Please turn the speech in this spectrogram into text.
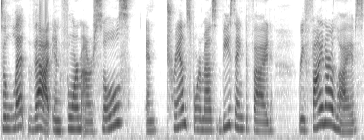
to let that inform our souls and transform us, be sanctified, refine our lives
